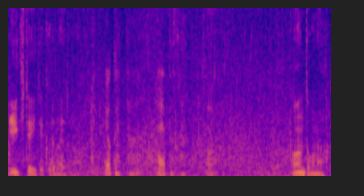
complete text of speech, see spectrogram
生きていてくれないとな。よかったわ隼人さん。あんたもな「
